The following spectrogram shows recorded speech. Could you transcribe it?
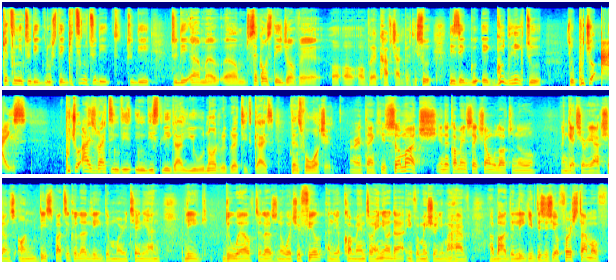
getting into the group stage, getting into the to the to the um, uh, um, second stage of uh, of, of uh, CAF Champions League. So this is a good a good league to to put your eyes put your eyes right in this in this league and you will not regret it guys. Thanks for watching. All right thank you so much. In the comment section we'd love to know and get your reactions on this particular league the mauritanian league. Do well to let us know what you feel and your comment or any other information you might have about the league. If this is your first time of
